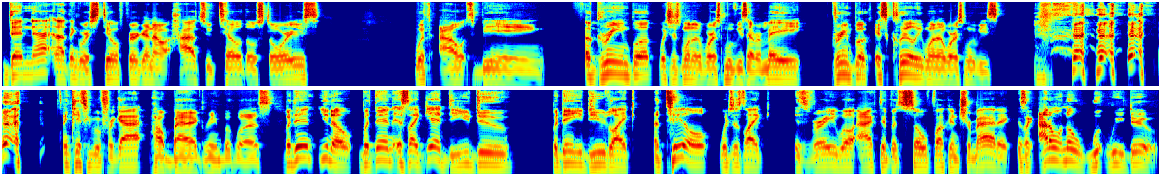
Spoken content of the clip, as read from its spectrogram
than that, and I think we're still figuring out how to tell those stories without being a Green Book, which is one of the worst movies ever made. Green Book is clearly one of the worst movies in case people forgot how bad Green Book was. But then, you know, but then it's like, yeah, do you do, but then you do like a till, which is like, is very well acted, but so fucking traumatic. It's like, I don't know what we do.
